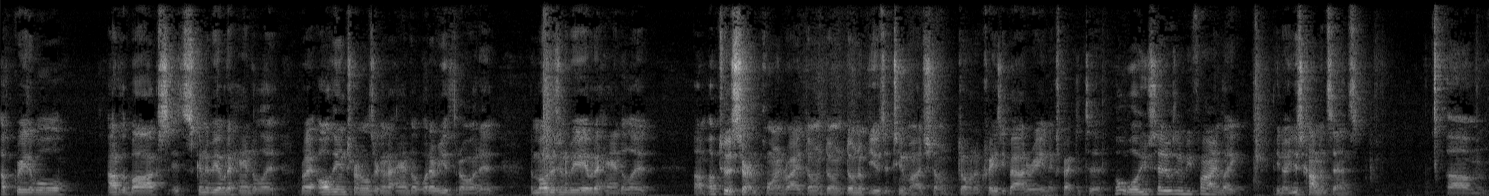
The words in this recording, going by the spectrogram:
upgradable out of the box. It's going to be able to handle it, right? All the internals are going to handle whatever you throw at it. The motor's going to be able to handle it. Um, up to a certain point, right? Don't don't don't abuse it too much. Don't don't a crazy battery and expect it to. Oh well, you said it was gonna be fine. Like, you know, use common sense. Um,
